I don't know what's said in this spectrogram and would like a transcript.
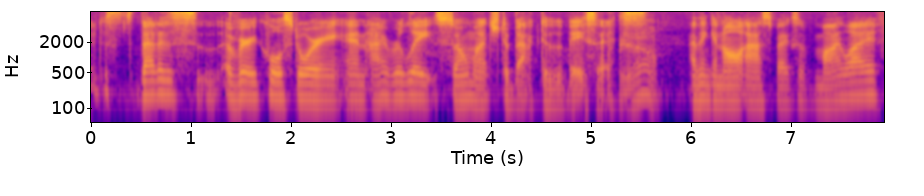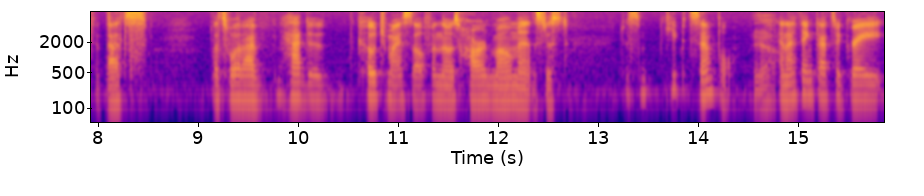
I just that is a very cool story, and I relate so much to back to the basics. Yeah. I think in all aspects of my life, that's that's what I've had to coach myself in those hard moments. Just just keep it simple. Yeah. And I think that's a great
